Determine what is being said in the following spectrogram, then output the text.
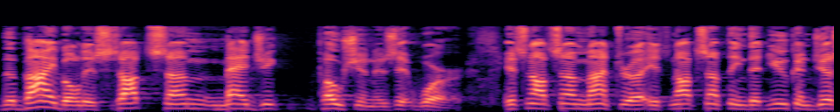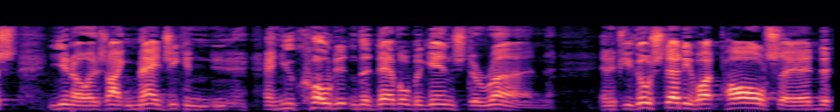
The Bible is not some magic potion, as it were. It's not some mantra. It's not something that you can just, you know, it's like magic and, and you quote it and the devil begins to run. And if you go study what Paul said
